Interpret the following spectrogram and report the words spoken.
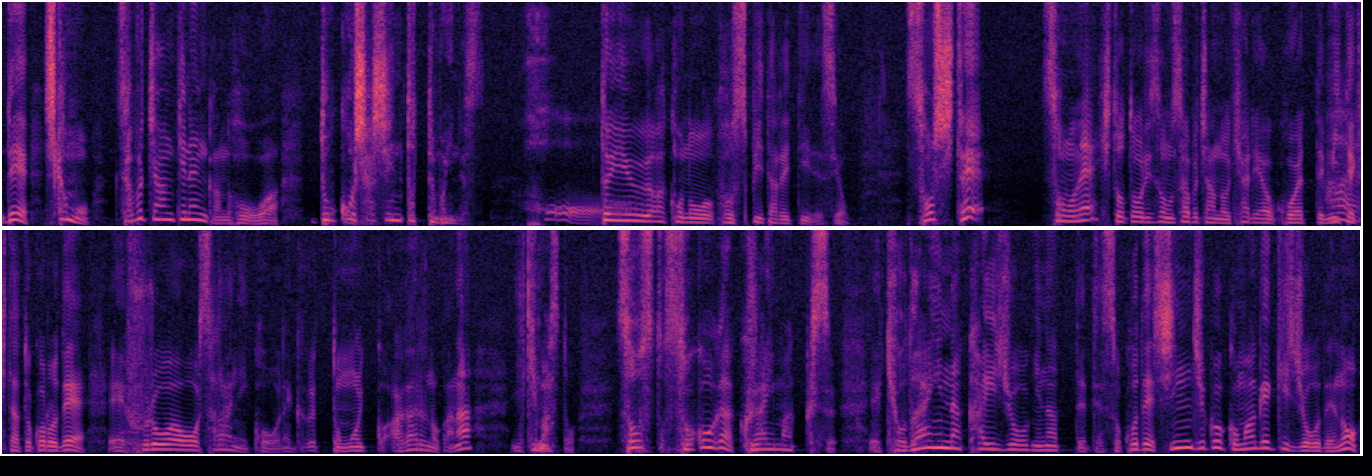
でしかもサブちゃん記念館の方はどこ写真撮ってもいいんです。ほう。というあこのホスピタリティですよ。そしてそのね一通りそのサブちゃんのキャリアをこうやって見てきたところで、えーフロアをさらにこうねぐっともう一個上がるのかな？行きますと。そうするとそこがクライマックス、えー巨大な会場になっててそこで新宿駒劇場での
